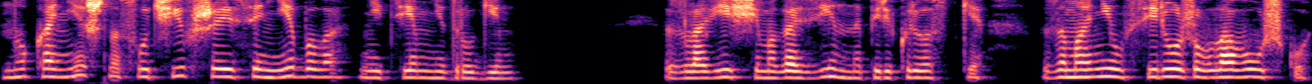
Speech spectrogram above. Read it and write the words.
но, конечно, случившееся не было ни тем, ни другим. Зловещий магазин на перекрестке заманил Сережу в ловушку,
